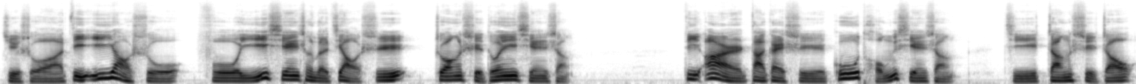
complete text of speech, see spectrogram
据说第一要数溥仪先生的教师庄士敦先生，第二大概是孤童先生及张世钊，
